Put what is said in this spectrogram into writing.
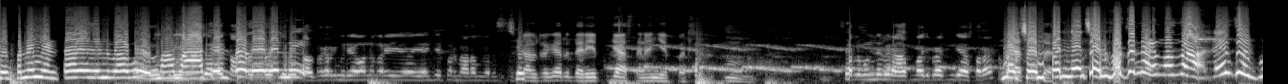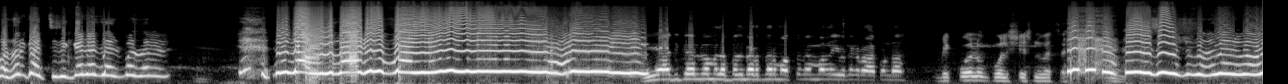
చెప్పినా వింటలేదండి బాబు. మా మాట వింటలేదండి. కలెక్టర్ గారికి మీరు ఏమన్నా మరి ఏం చెప్పారు మేడం గారు? కలెక్టర్ గారు దర్యాప్తు చేస్తానని చెప్పారు సార్. ముందు మీరు ఆత్మహత్య ప్రయత్నం చేస్తారా? మరి చనిపోయి నేను చనిపోతున్నాను ముందు నేను చనిపోతాను ఖచ్చితంగా నేను చనిపోతాను. నేను అవును మాట చెప్పాలి. ఏ అధికారులు మిమ్మల్ని ఇబ్బంది పెడుతున్నారు? మొత్తం మిమ్మల్ని ఈ విధంగా రాకుండా. పోలీస్ స్టేషన్ వచ్చారు చచ్చిపోతాను బాబు.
